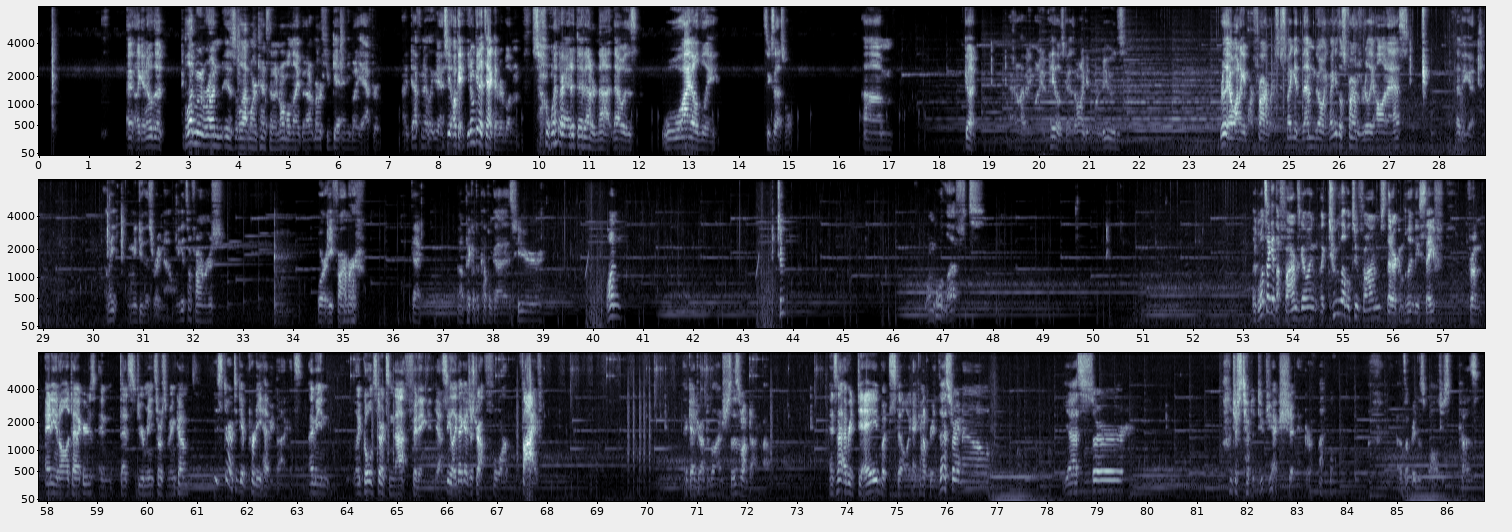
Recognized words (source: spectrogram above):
I, like, I know the Blood Moon Run is a lot more intense than a normal night, but I don't remember if you get anybody after I definitely yeah. See, okay, you don't get attacked after Blood Moon. So whether I edit that out or not, that was wildly successful. Um, good. I don't have any money to pay those guys. I want to get more dudes. Really, I want to get more farmers. If I get them going, if I get those farms really hauling ass, that'd be good. Let me let me do this right now. Let me get some farmers or a farmer. Okay. I'll pick up a couple guys here. One. Two. One gold left. Like, once I get the farms going, like, two level 2 farms that are completely safe from any and all attackers, and that's your main source of income, you start to get pretty heavy pockets. I mean, like gold starts not fitting, and yeah, see, like that guy just dropped four, five. That guy dropped a bunch, so this is what I'm talking about. And it's not every day, but still, like I can upgrade this right now. Yes, sir. I'll just start to do jack shit after a while. Let's upgrade this wall just cuz.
